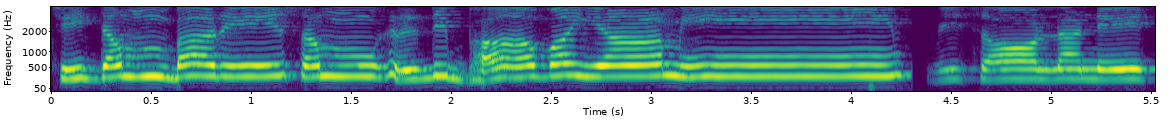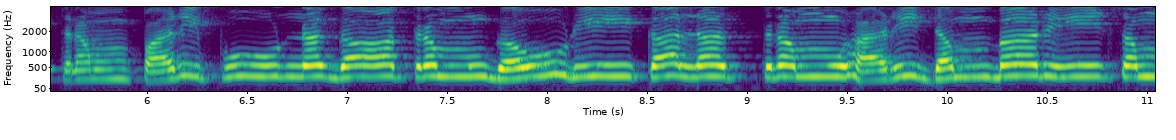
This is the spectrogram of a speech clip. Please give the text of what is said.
चिदम्बरेशं हृदि भावयामि। विशालनेत्रं परिपूर्णगात्रं गौरीकलत्रं हरिदम्बरेशं।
